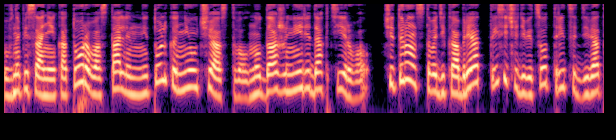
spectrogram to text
В написании которого Сталин не только не участвовал, но даже не редактировал. 14 декабря 1939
